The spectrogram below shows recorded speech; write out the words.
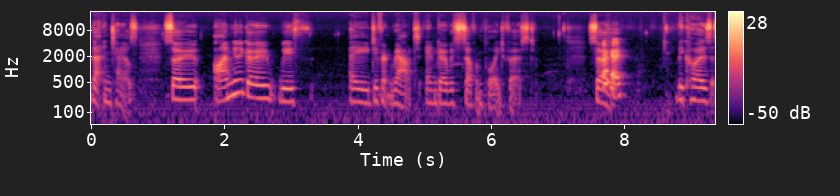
that entails. So, I'm going to go with a different route and go with self-employed first. So Okay. because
